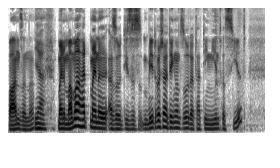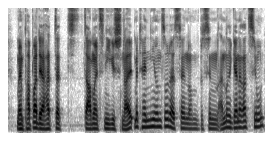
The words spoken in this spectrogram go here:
Wahnsinn, ne? Ja. Meine Mama hat meine, also dieses Mähdrescher-Ding und so, das hat die nie interessiert. Mein Papa, der hat das damals nie geschnallt mit Handy und so, da ist der noch ein bisschen eine andere Generation.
